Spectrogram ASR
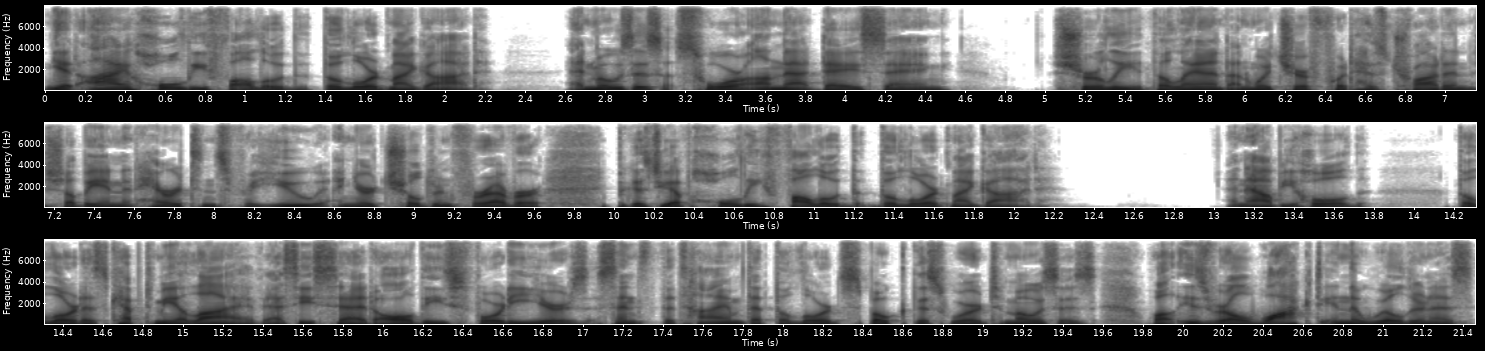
Yet I wholly followed the Lord my God. And Moses swore on that day, saying, Surely the land on which your foot has trodden shall be an inheritance for you and your children forever, because you have wholly followed the Lord my God. And now behold, the Lord has kept me alive, as he said, all these forty years since the time that the Lord spoke this word to Moses, while Israel walked in the wilderness.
